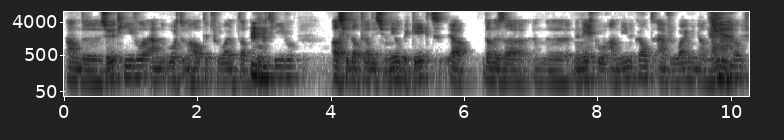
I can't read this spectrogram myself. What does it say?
aan de Zuidgevel en wordt er nog altijd verwarmd aan de mm -hmm. Noordgevel. Als je dat traditioneel bekijkt, ja, dan is dat een, een airco aan de ene kant en verwarming aan de andere ja. kant.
